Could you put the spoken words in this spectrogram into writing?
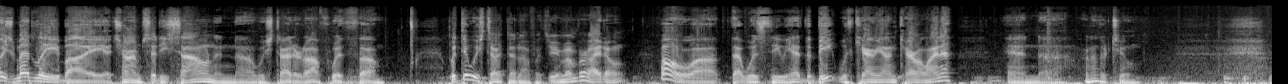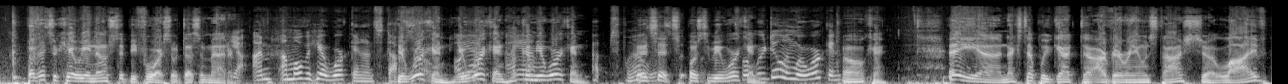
Boys medley by uh, Charm City Sound, and uh, we started off with. Um, what did we start that off with? Do you remember? I don't. Oh, uh, that was the. We had the beat with "Carry On Carolina," and uh, another tune. But that's okay. We announced it before, so it doesn't matter. Yeah, I'm I'm over here working on stuff. You're working. Oh, You're yeah, working. How I come am. you're working? Uh, well, That's it. It's supposed to be working. what we're doing. We're working. Oh, okay. Hey, uh, next up we've got uh, our very own Stash uh, live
